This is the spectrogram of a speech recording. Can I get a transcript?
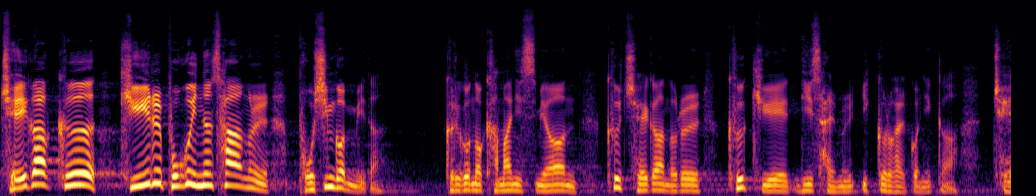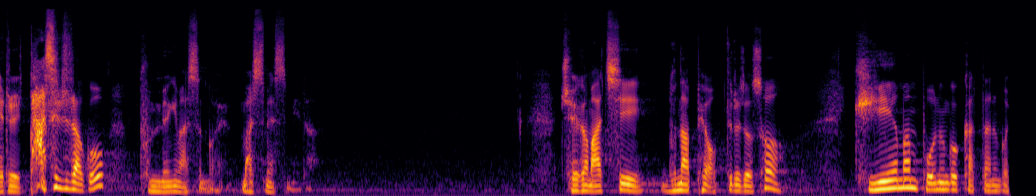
죄가 그 기회를 보고 있는 상황을 보신 겁니다. 그리고 너 가만히 있으면 그 죄가 너를 그 기회에 네 삶을 이끌어 갈 거니까 죄를 다스리라고 분명히 말씀 거예요. 말씀했습니다. 죄가 마치 문 앞에 엎드려져서 귀에만 보는 것 같다는 것.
